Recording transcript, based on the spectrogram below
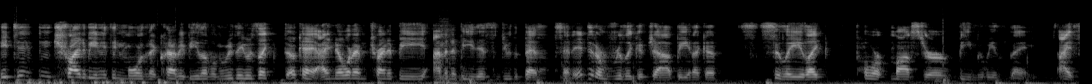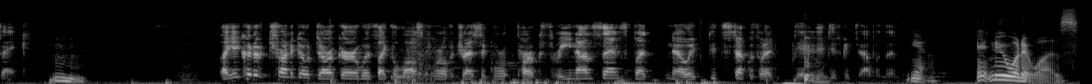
it didn't try to be anything more than a crappy B level movie. It was like, okay, I know what I'm trying to be. I'm gonna be this and do the best at it. It did a really good job being like a silly, like poor monster B movie thing. I think. hmm Like it could have tried to go darker with like the Lost World of Jurassic Park three nonsense, but no, it, it stuck with what it did. It did a good job with it. Yeah, it knew what it was.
